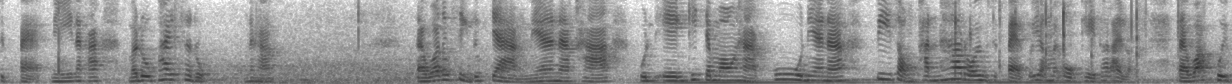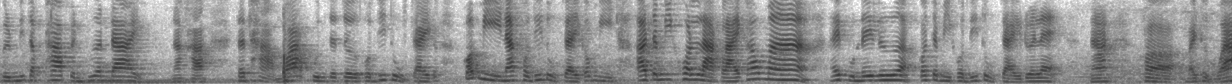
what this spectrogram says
2518 นี้นะคะ มาดูไพ่สรุปนะคะ แต่ว่าทุกสิ่งทุกอย่างเนี่ยนะคะ คุณเองคิดจะมองหาคู่เนี่ยนะ ปี 2568 ก็ยังไม่โอเคเท่าไหร่หรอก แต่ว่าคุยเป็นมิตรภาพเป็นเพื่อนได้นะคะแต่ถามว่าคุณจะเจอคนที่ถูกใจก็มีนะคนที่ถูกใจก็มี อาจจะมีคนหลากหลายเข้ามา ให้คุณได้เลือกก็จะมีคนที่ถูกใจด้วยแหละนะหมายถึงว่า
